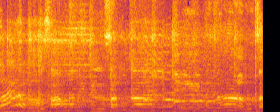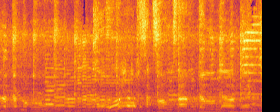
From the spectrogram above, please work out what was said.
ว้าวสาวนั้นนี่คือสังกาที่ให้มาหูจักกับน้องขอสักสองสามคำอย่าแปลกใจ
